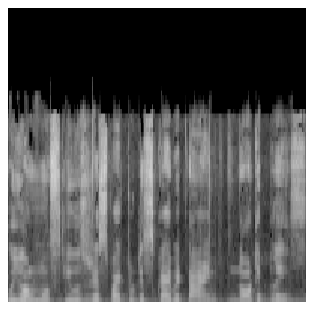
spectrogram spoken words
we almost use respite to describe a time, not a place.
